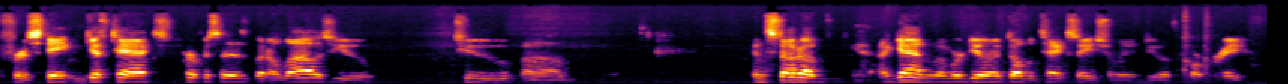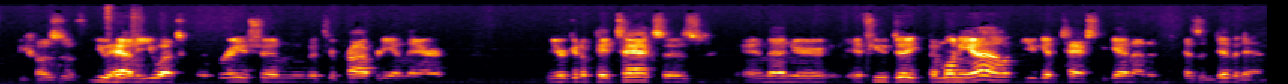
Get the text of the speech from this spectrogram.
for estate and gift tax purposes, but allows you to, um, instead of, again, when we're dealing with double taxation, when you deal with corporation, because if you had a U.S. corporation with your property in there, you're going to pay taxes and then you're if you take the money out, you get taxed again on it as a dividend.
